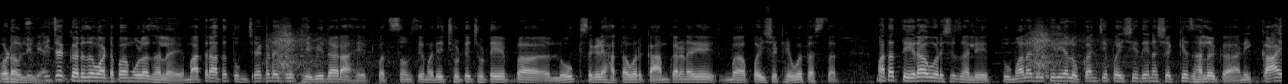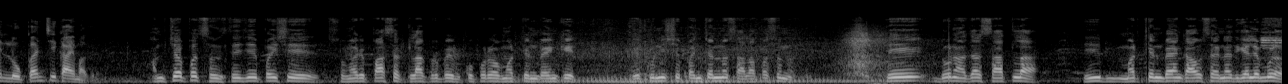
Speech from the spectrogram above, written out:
ओढवलेली आहे. चुकीच्या कर्ज वाटपामुळे झालंय. मात्र आता तुमच्याकडे जे ठेवीदार आहेत पतसंस्थेमध्ये छोटे छोटे लोक सगळे हातावर काम करणारे पैसे ठेवत असतात. मग आता तेरा वर्ष झाले तुम्हाला देखील या लोकांचे पैसे देणं शक्य झालं का? आणि काय लोकांची काय मागणी? आमच्या पतसंस्थेचे पैसे सुमारे पासष्ट लाख रुपये कोपरगाव मर्चंट बँकेत एकोणीसशे पंच्याण्णव सालापासून ते दोन हजार सातला ही मर्चंट बँक अवसायनात गेल्यामुळं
